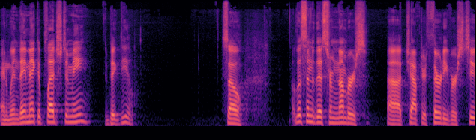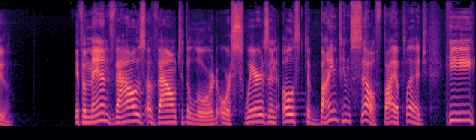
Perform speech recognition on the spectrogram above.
And when they make a pledge to me, it's a big deal. So listen to this from Numbers uh, chapter 30, verse 2. If a man vows a vow to the Lord or swears an oath to bind himself by a pledge, he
